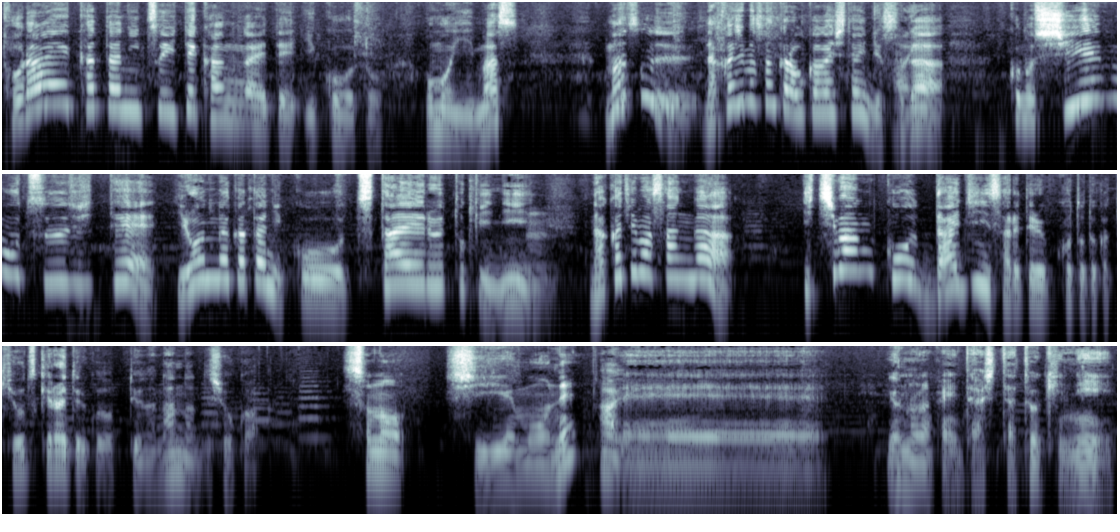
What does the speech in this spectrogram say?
捉え方について考えていこうと思います。まず中島さんからお伺いしたいんですが、はい。この CM を通じていろんな方にこう伝える時に、うん、中島さんが一番こう大事にされてることとか気をつけられてることっていうのは何なんでしょうか？その CM をね、はい、えー、世の中に出した時に、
